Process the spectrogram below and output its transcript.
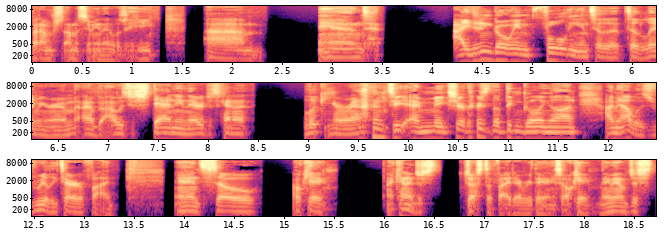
but I'm, I'm assuming that it was a he. Um, and I didn't go in fully into the, the living room. I, I was just standing there, just kind of looking around to and make sure there's nothing going on. I mean, I was really terrified. And so, okay, I kind of just justified everything. Said, okay, maybe I'm just,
